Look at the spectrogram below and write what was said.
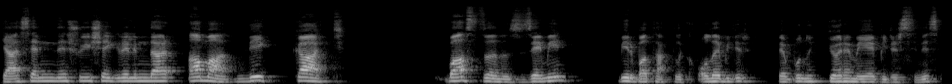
Gel seninle şu işe girelim der. Aman dikkat. Bastığınız zemin bir bataklık olabilir ve bunu göremeyebilirsiniz.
